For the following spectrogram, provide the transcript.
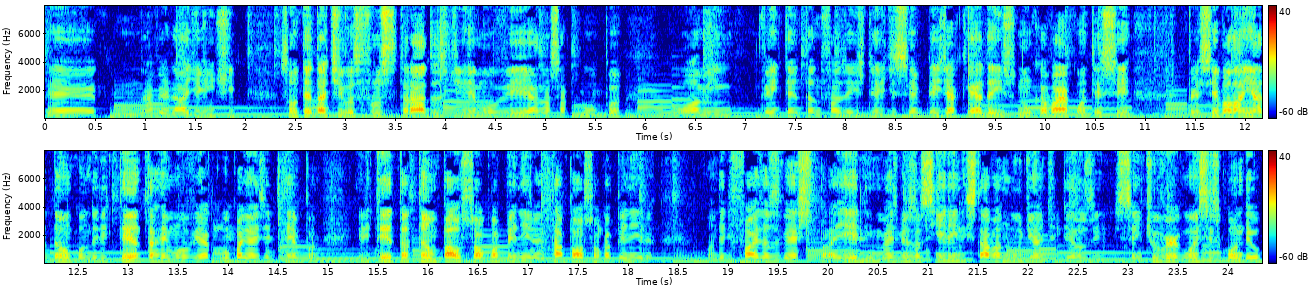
é, na verdade, a gente são tentativas frustradas de remover a nossa culpa. O homem vem tentando fazer isso desde sempre, desde a queda, isso nunca vai acontecer. Perceba lá em Adão, quando ele tenta remover a culpa, aliás, ele tenta, ele tenta tampar o sol com a peneira, tapar o sol com a peneira, quando ele faz as vestes para ele, mas mesmo assim ele ainda estava nu diante de Deus e sentiu vergonha e se escondeu.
